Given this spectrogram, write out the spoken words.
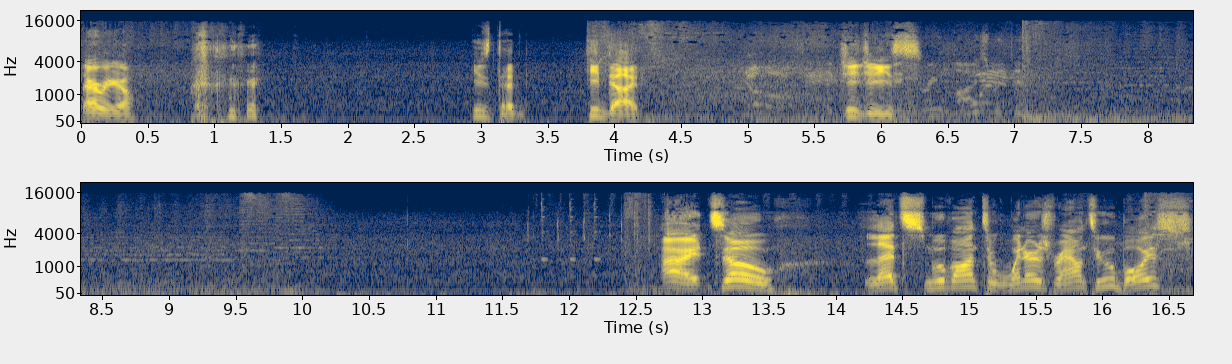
There we go. he's dead. He died. GG's. Alright, so let's move on to winners round two, boys.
